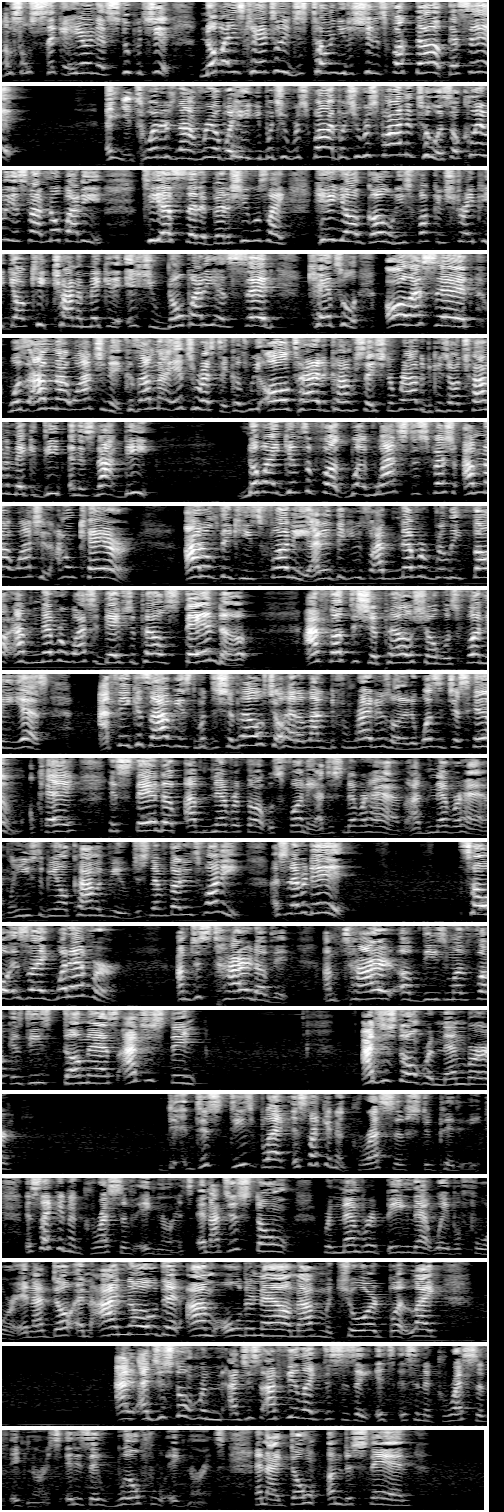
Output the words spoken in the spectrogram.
I'm so sick of hearing that stupid shit. Nobody's canceling. Just telling you the shit is fucked up. That's it and your Twitter's not real, but he, but you respond, but you responded to it. So clearly, it's not nobody. TS said it better. She was like, "Here y'all go. These fucking straight people. Y'all keep trying to make it an issue. Nobody has said cancel. All I said was I'm not watching it because I'm not interested. Because we all tired of conversation around it because y'all trying to make it deep and it's not deep. Nobody gives a fuck. What? Watch the special. I'm not watching. I don't care." I don't think he's funny. I didn't think he was. I've never really thought. I've never watched a Dave Chappelle stand up. I thought the Chappelle show was funny. Yes, I think it's obvious, but the Chappelle show had a lot of different writers on it. It wasn't just him. Okay, his stand up I've never thought was funny. I just never have. I've never have. When he used to be on Comic View, just never thought he was funny. I just never did. So it's like whatever. I'm just tired of it. I'm tired of these motherfuckers, these dumbass. I just think I just don't remember just these black it's like an aggressive stupidity it's like an aggressive ignorance and i just don't remember it being that way before and i don't and i know that i'm older now and i've matured but like I, I just don't rem- I just I feel like this is a it's it's an aggressive ignorance. It is a willful ignorance. And I don't understand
